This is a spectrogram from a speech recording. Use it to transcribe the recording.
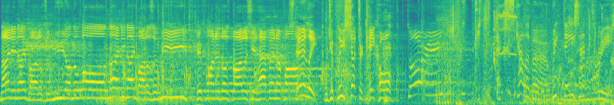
99 bottles of mead on the wall, 99 bottles of mead. If one of those bottles should happen to fall. Stanley, would you please shut your cake hole? Sorry. Xcalibur, weekdays at 3.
